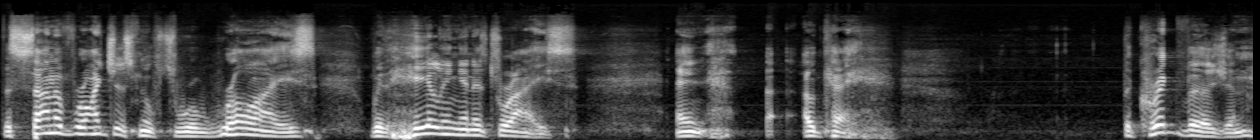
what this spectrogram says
the Sun of Righteousness will rise with healing in its rays. And, uh, okay, the correct version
